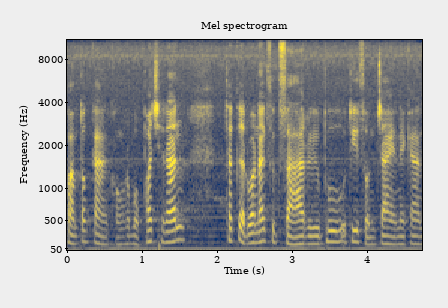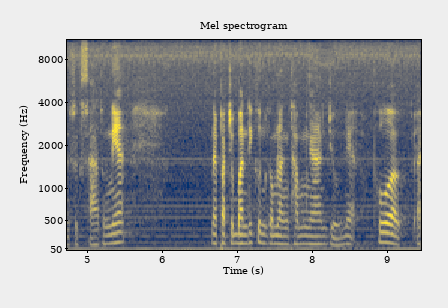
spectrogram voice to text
ความต้องการของระบบ เพราะฉะนั้นถ้าเกิดว่านักศึกษาหรือผู้ที่สนใจในการศึกษาตรงนี้ ในปัจจุบันที่คุณกำลังทำงานอยู่เนี่ยพวกไอ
